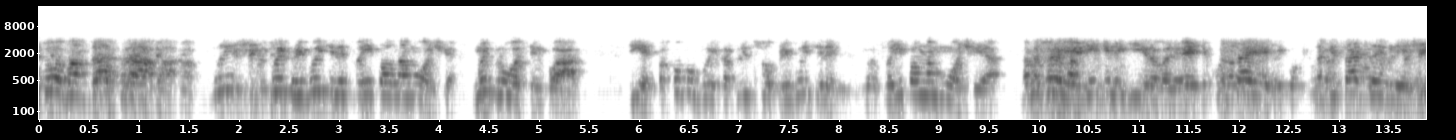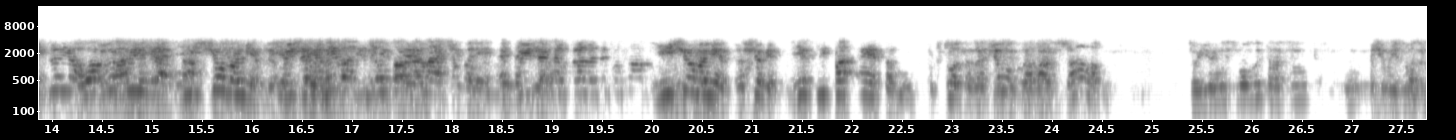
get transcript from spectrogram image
Кто вам дал право? Вы, вы превысили свои полномочия. Мы просим вас здесь, поскольку вы, как лицо, превысили свои полномочия, которые вам не делегировали, этику, нарушая этику, написать заявление. Еще момент. Мы вас не уполномачивали еще момент, еще момент. Если поэтому кто-то напишет на вас жалобу, то ее не смогут рассмотреть. Почему не смогут?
